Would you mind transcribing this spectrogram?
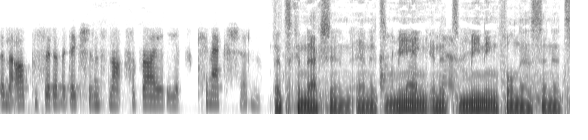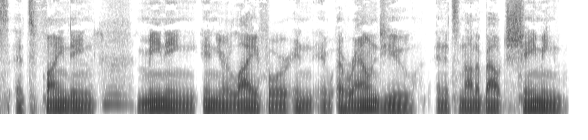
and the opposite of addiction is not sobriety; it's connection. It's connection, and it's That's meaning, and it's meaningfulness, and it's it's finding mm-hmm. meaning in your life or in around you, and it's not about shaming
